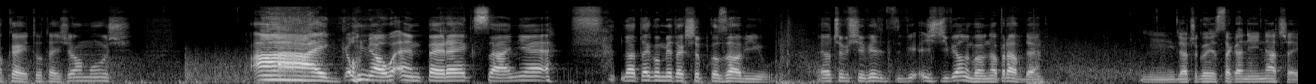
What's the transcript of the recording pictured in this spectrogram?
Okej, tutaj ziomuś. Aj, on miał Emperexa, nie. Dlatego mnie tak szybko zabił. Ja oczywiście zdziwiony byłem, naprawdę. Mm, dlaczego jest tak, a nie inaczej.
